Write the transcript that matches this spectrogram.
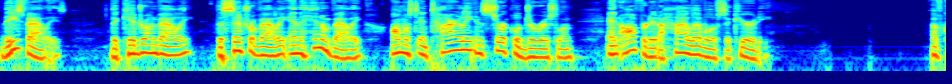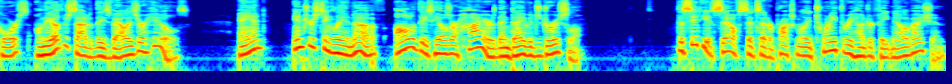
These valleys, the Kidron Valley, the Central Valley, and the Hinnom Valley, almost entirely encircled Jerusalem and offered it a high level of security. Of course, on the other side of these valleys are hills, and Interestingly enough, all of these hills are higher than David's Jerusalem. The city itself sits at approximately 2,300 feet in elevation.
